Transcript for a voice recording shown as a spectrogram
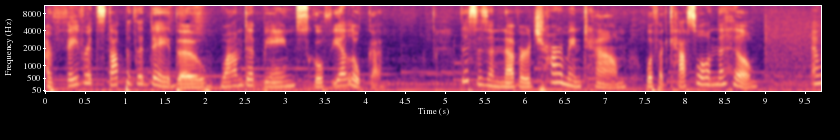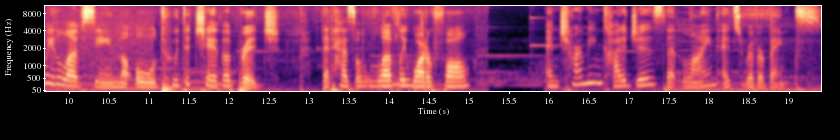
Our favorite stop of the day, though, wound up being Škofja Loka. This is another charming town with a castle on the hill, and we love seeing the old Hudacheva Bridge that has a lovely waterfall and charming cottages that line its riverbanks.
